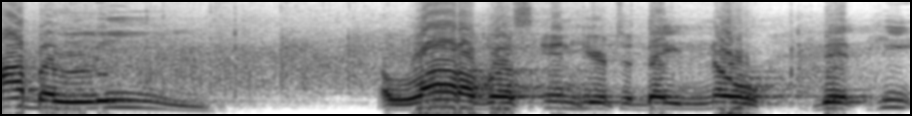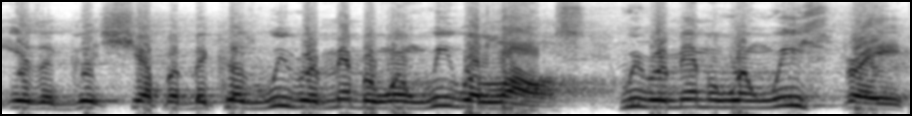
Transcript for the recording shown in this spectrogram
I believe a lot of us in here today know that he is a good shepherd because we remember when we were lost. We remember when we strayed.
